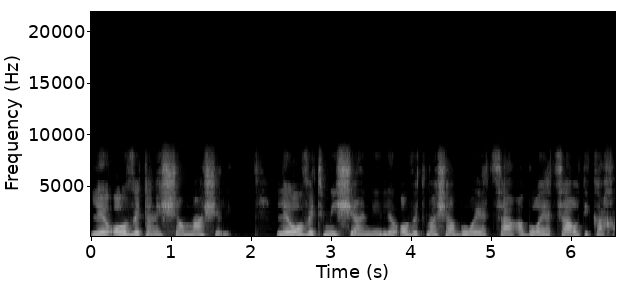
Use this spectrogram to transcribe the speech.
לאהוב את הנשמה שלי, לאהוב את מי שאני, לאהוב את מה שהבורא יצר. הבורא יצר אותי ככה.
